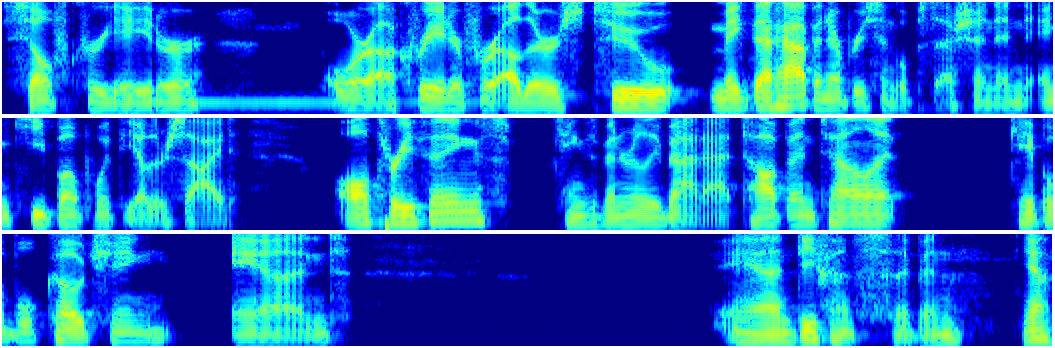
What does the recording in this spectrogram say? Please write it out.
self creator or a creator for others to make that happen every single possession and, and keep up with the other side. All three things Kings have been really bad at top end talent, capable coaching, and and defense. They've been yeah,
